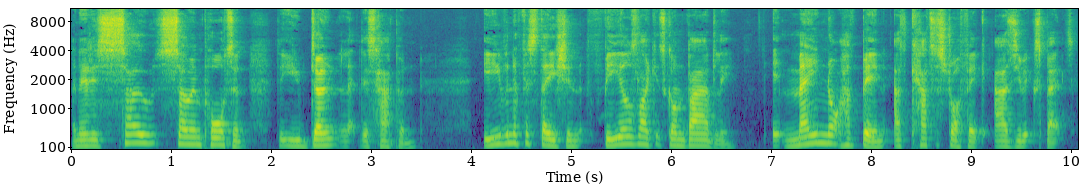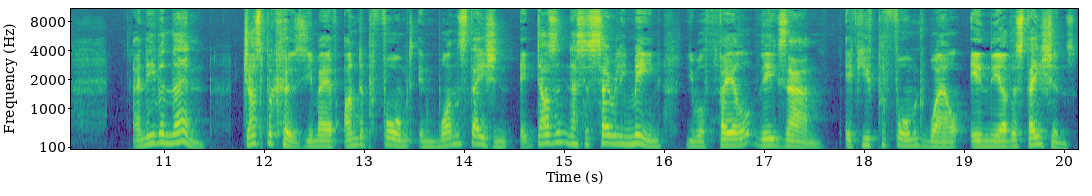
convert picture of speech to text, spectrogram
And it is so, so important that you don't let this happen. Even if a station feels like it's gone badly, it may not have been as catastrophic as you expect. And even then, Just because you may have underperformed in one station, it doesn't necessarily mean you will fail the exam if you've performed well in the other stations.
